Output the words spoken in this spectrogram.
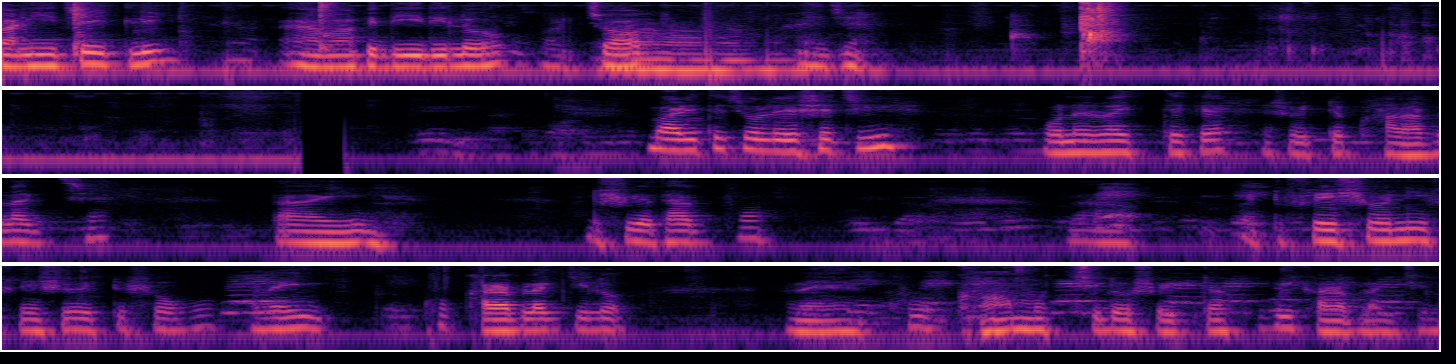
বানিয়েছে ইডলি। আমাকে দিয়ে দিল চপ। এই যে। বাড়িতে চলে এসেছি। বোনের বাড়ির থেকে। শরীরটা খারাপ লাগছে, তাই শুয়ে থাকব। একটু ফ্রেশ হয়ে নিই ফ্রেশ হয়ে একটু শোবো। মানে খুব খারাপ লাগছিল। মানে খুব ঘাম হচ্ছিল শরীরটা, খুবই খারাপ লাগছিল।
